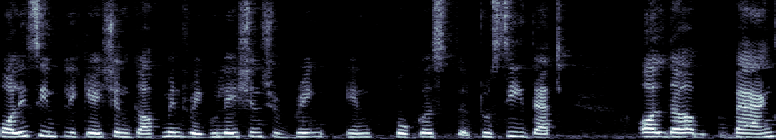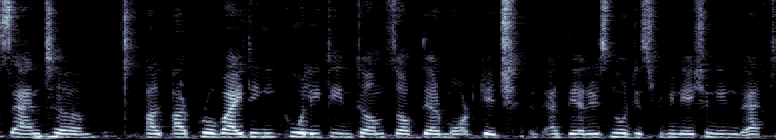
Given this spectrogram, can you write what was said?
policy implication. Government regulation should bring in focus to see that all the banks and um, are, are, providing equality in terms of their mortgage, and there is no discrimination in that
